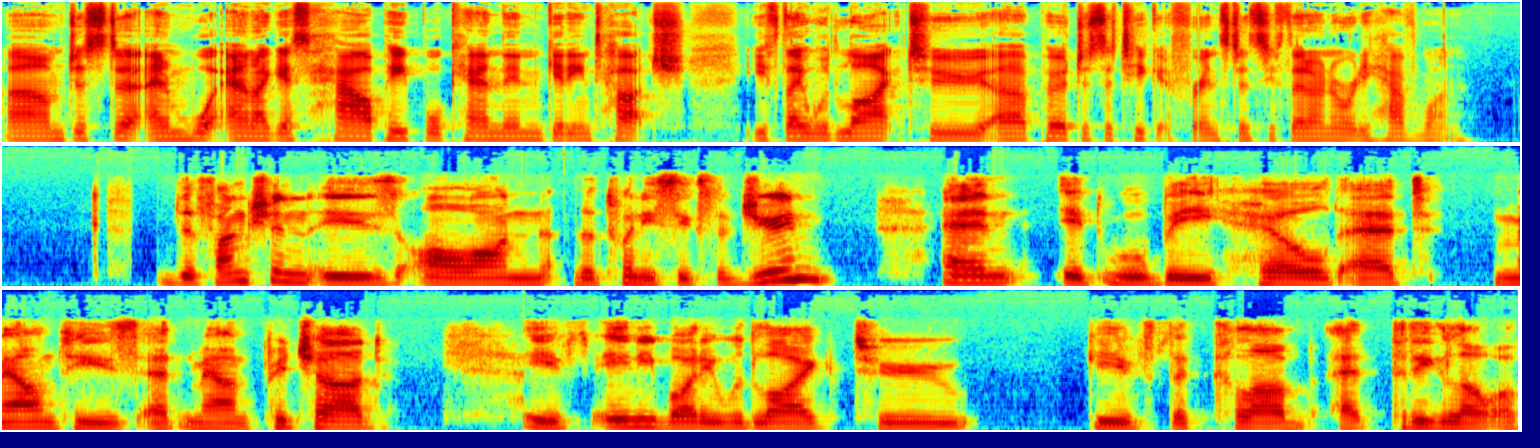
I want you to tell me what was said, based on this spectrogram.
um, just to, and what and I guess how people can then get in touch if they would like to uh, purchase a ticket, for instance, if they don't already have one. The function is on the 26th of June and it will be held at Mounties at Mount Pritchard. If anybody would like to give the club at Triglav a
